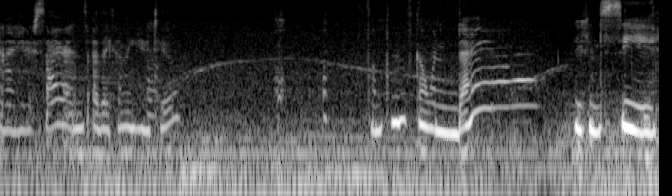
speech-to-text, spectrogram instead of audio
And I hear sirens. Are they coming here too? Something's going down. You can see.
